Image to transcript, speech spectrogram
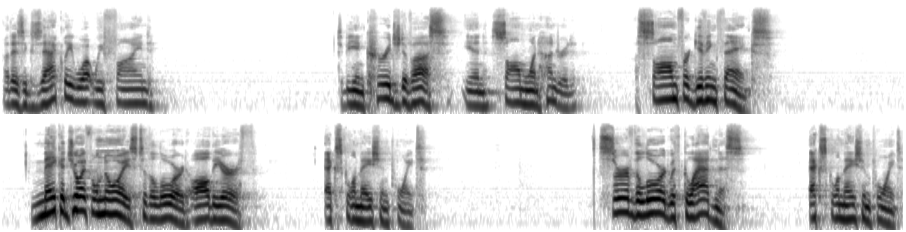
That is exactly what we find to be encouraged of us in Psalm 100, a psalm for giving thanks. Make a joyful noise to the Lord, all the earth! Exclamation point. Serve the Lord with gladness! Exclamation point.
